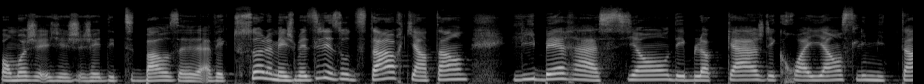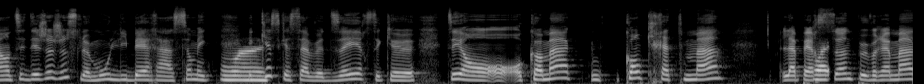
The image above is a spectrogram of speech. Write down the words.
bon, moi, j'ai des petites bases euh, avec tout ça, mais je me dis, les auditeurs qui entendent libération des blocages, des croyances limitantes, tu sais, déjà juste le mot libération, mais, qu'est-ce que ça veut dire? C'est que, tu sais, on, comment concrètement la personne peut vraiment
